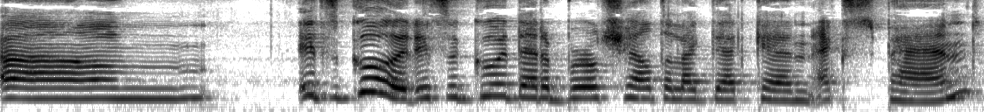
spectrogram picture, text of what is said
um it's good. It's a good that a bird shelter like that can expand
